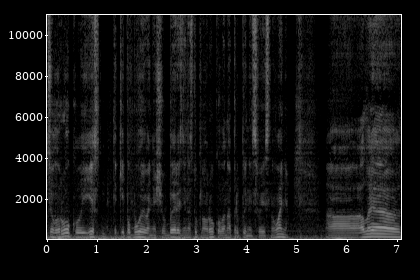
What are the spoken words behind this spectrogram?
цього року, і є такі побоювання, що в березні наступного року вона припинить своє існування. Але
